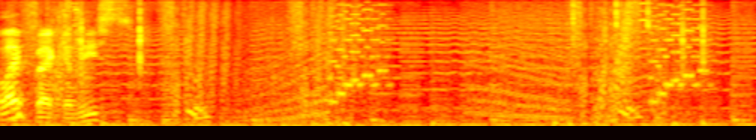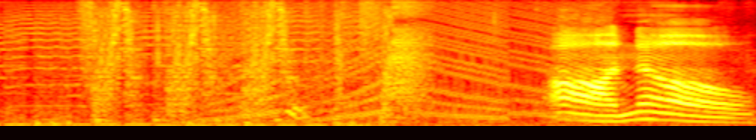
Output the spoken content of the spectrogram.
Life back at least. Oh no!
